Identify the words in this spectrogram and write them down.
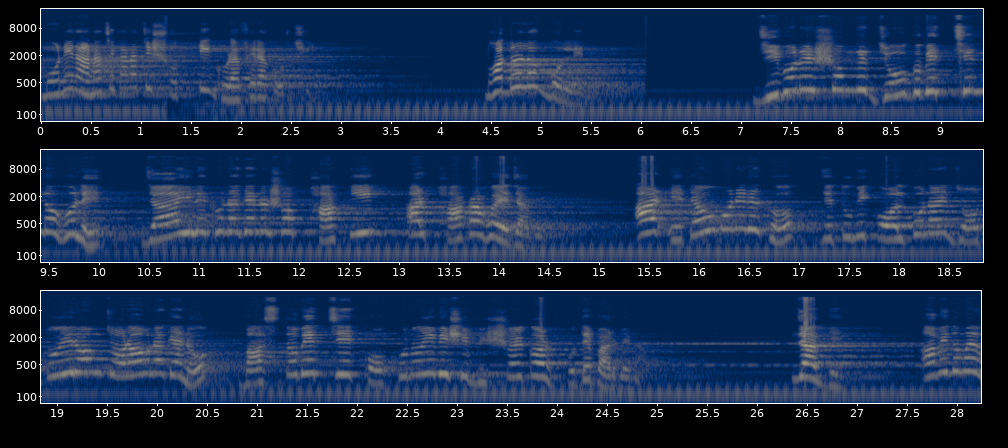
মনের আনাচে কানাচে সত্যি ঘোরাফেরা করছিল। ভদ্রলোক বললেন, জীবনের সঙ্গে যোগ বিচ্ছিন্ন হলে যাই লেখো না কেন সব ফাঁকি আর ফাঁকা হয়ে যাবে। আর এটাও মনে রেখো যে তুমি কল্পনায় যতই রং চড়াও না কেন, বাস্তবের চেয়ে কখনোই বেশি বিস্ময়কর হতে পারবে না। যাকগে, আমি তোমায়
